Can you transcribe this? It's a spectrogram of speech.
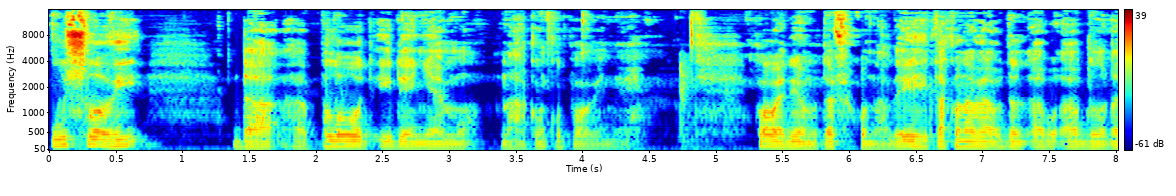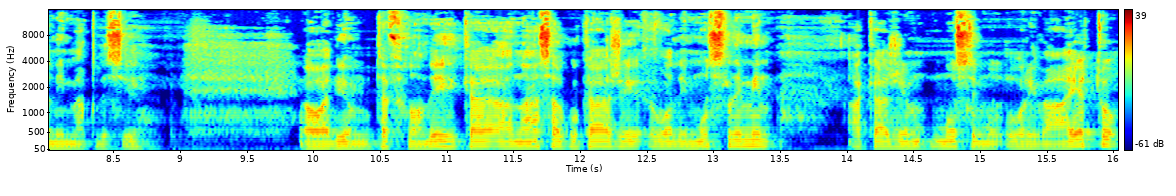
uslovi da plod ide njemu nakon kupovine. Ovaj dio mutefeku na lehi, tako nave Abdul Ghani Maqdisi. Ovaj dio mutefeku na lehi, a nastavku kaže voli muslimin, a kaže muslim u rivajetu,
